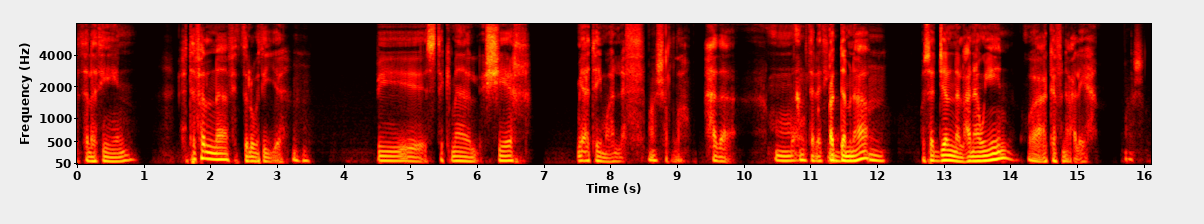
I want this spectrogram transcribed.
30 احتفلنا في الثلوثية باستكمال الشيخ 200 مؤلف. ما شاء الله. هذا عام 30 قدمناه. وسجلنا العناوين وعكفنا عليها. ما شاء الله.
